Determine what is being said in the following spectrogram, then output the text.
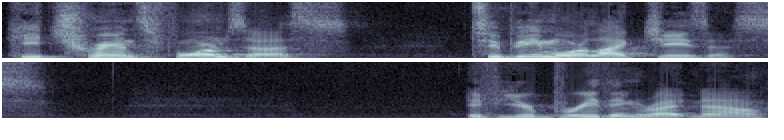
he transforms us to be more like Jesus. If you're breathing right now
